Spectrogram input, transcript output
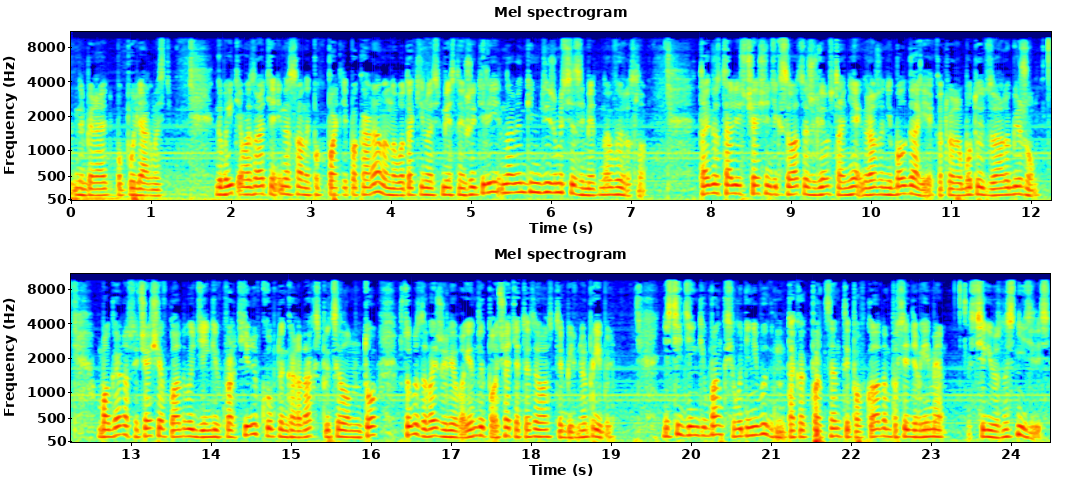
набирает популярность. Говорить о возврате иностранных покупателей пока рано, но вот активность местных жителей на рынке недвижимости заметно выросла. Также стали чаще интересоваться жильем в стране граждане Болгарии, которые работают за рубежом. Болгары все чаще вкладывают деньги в квартиры в крупных городах с прицелом на то, чтобы сдавать жилье в аренду и получать от этого стабильную прибыль. Нести деньги в банк сегодня не выгодно, так как проценты по вкладам в последнее время серьезно снизились.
